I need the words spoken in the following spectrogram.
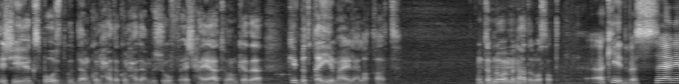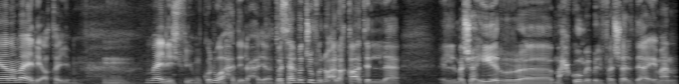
الإشي exposed قدام كل حدا كل حدا عم بيشوف إيش حياتهم كذا. كيف بتقيم هاي العلاقات؟ وانت منوع من هذا الوسط. أكيد بس يعني أنا ما إلي أقيم. ما إليش فيهم كل واحد له حياته. بس هل بتشوف إنه علاقات ال- المشاهير آه، محكومة بالفشل دائما؟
